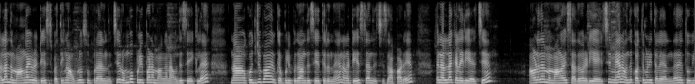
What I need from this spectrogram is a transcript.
நல்லா அந்த மாங்காயோட டேஸ்ட் பார்த்திங்கன்னா அவ்வளோ சூப்பராக இருந்துச்சு. ரொம்ப புளிப்பான மாங்காய் நான் வந்து சேர்க்கல. நான் கொஞ்சமாக இருக்க புளிப்பு தான் வந்து சேர்த்துருந்தேன். நல்லா டேஸ்ட்டாக இருந்துச்சு சாப்பாடு. இப்போ நல்லா கிளறியாச்சு அவ்வளோதான் நம்ம மாங்காய் சாதம் ரெடி ஆயிடுச்சு. மேலே வந்து கொத்தமல்லி தலையாக இருந்தால் தூவி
